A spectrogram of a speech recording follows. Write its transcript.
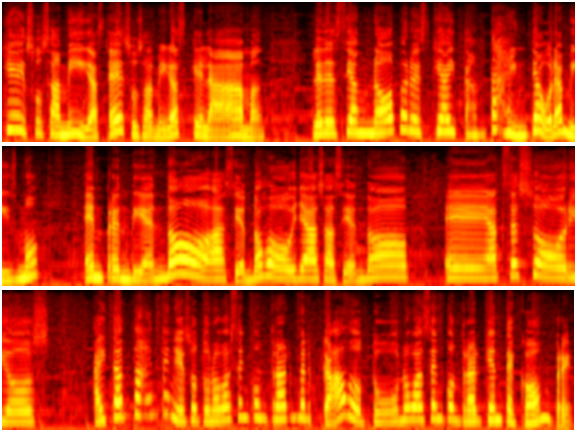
que sus amigas, eh, sus amigas que la aman, le decían, no, pero es que hay tanta gente ahora mismo emprendiendo, haciendo joyas, haciendo eh, accesorios. Hay tanta gente en eso, tú no vas a encontrar mercado, tú no vas a encontrar quien te compre.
